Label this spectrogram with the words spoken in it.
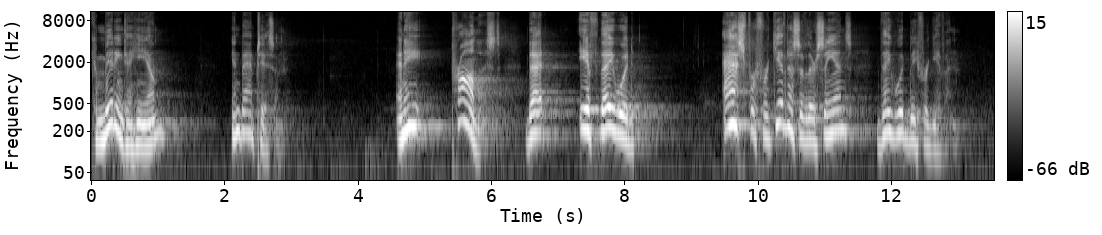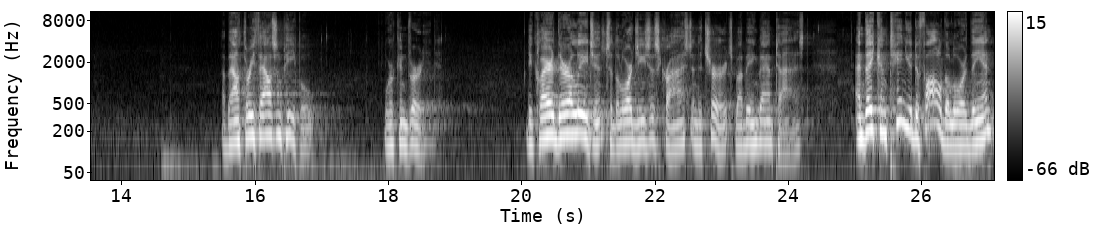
committing to Him in baptism. And he promised that if they would ask for forgiveness of their sins, they would be forgiven. About 3,000 people were converted, declared their allegiance to the Lord Jesus Christ and the church by being baptized, and they continued to follow the Lord then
